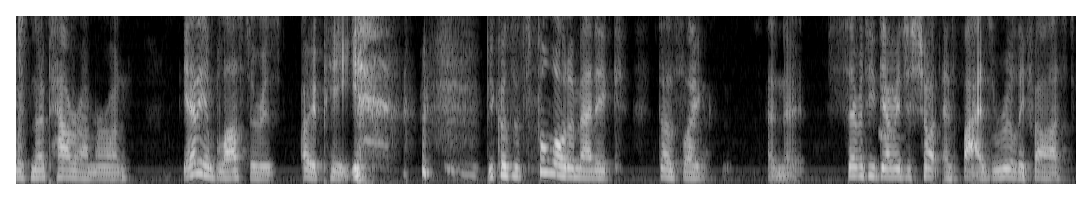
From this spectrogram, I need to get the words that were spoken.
with no power armor on, the alien blaster is OP. because it's full automatic, does like, I don't know, 70 damage a shot and fires really fast.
